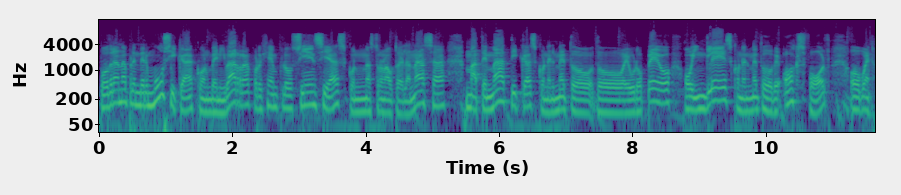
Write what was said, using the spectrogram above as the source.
podrán aprender música con Ben Ibarra, por ejemplo, ciencias con un astronauta de la NASA, matemáticas con el método europeo o inglés con el método de Oxford o bueno,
